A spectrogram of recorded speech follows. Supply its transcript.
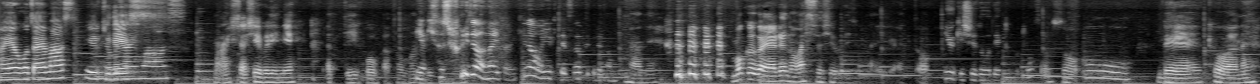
はようございます。ゆうきですおはようござい。ます。まあ、久しぶりにね、やっていこうかと思うんいや、久しぶりではないとね。昨日はゆうき手伝ってくれたの。まあね、僕がやるのは久しぶりじゃないえっと、ゆうき主導でってこそうそ。う。で、今日はね、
